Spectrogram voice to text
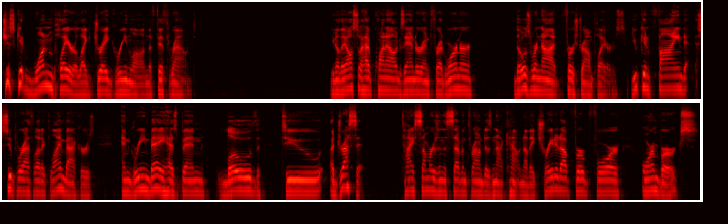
Just get one player like Dre Greenlaw in the fifth round. You know, they also have Kwon Alexander and Fred Warner. Those were not first round players. You can find super athletic linebackers, and Green Bay has been loath to address it. Ty Summers in the seventh round does not count. Now, they traded up for, for Oren Burks.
